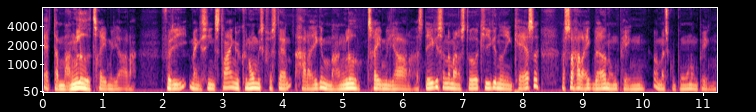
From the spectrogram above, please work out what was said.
at der manglede 3 milliarder. Fordi man kan sige, at en streng økonomisk forstand har der ikke manglet 3 milliarder. Altså det er ikke sådan, at man har stået og kigget ned i en kasse, og så har der ikke været nogen penge, og man skulle bruge nogle penge.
